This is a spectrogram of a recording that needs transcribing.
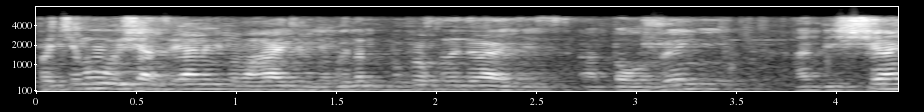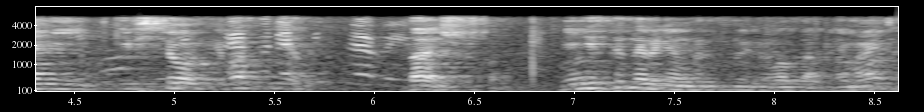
Почему вы сейчас реально не помогаете людям? Вы, вы просто набираетесь одолжений, обещаний, и все, и вас нет. Дальше что? Мне не стыдно людям в глаза, понимаете?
